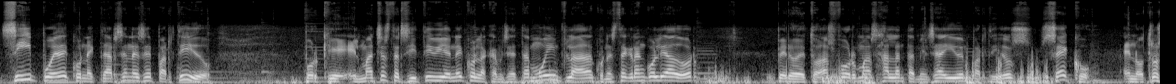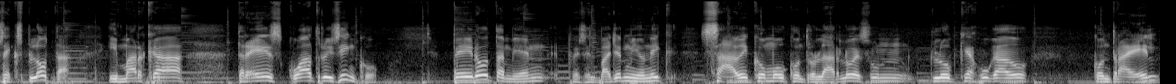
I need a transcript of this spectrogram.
Sí puede conectarse en ese partido, porque el Manchester City viene con la camiseta muy inflada, con este gran goleador, pero de todas formas Haaland también se ha ido en partidos seco, en otros explota y marca 3, 4 y 5. Pero también pues el Bayern Múnich sabe cómo controlarlo, es un club que ha jugado contra él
